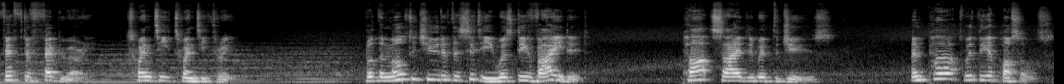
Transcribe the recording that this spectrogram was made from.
5th of February, 2023. But the multitude of the city was divided. Part sided with the Jews, and part with the apostles.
